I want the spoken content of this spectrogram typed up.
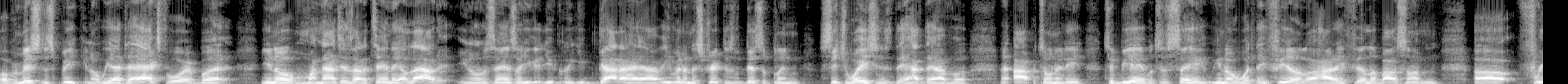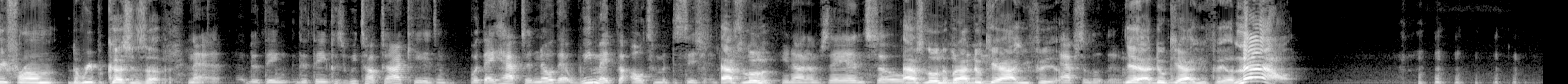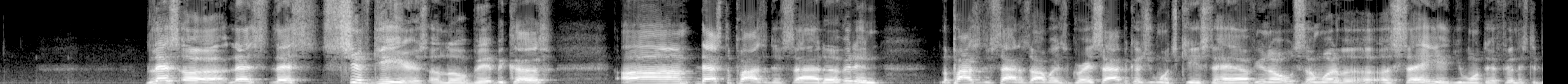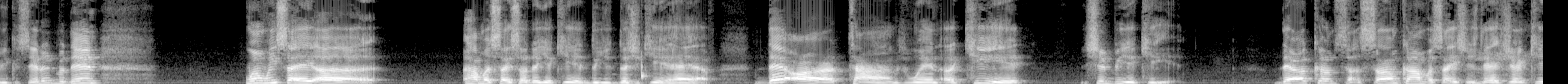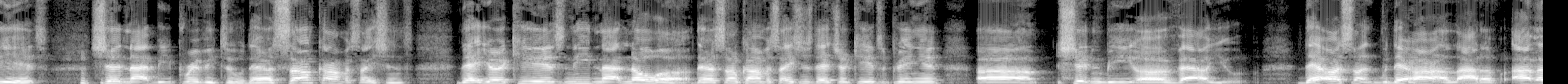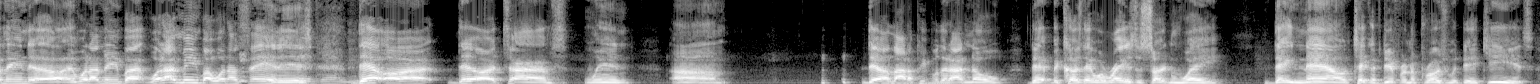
Or permission to speak. You know, we had to ask for it, but you know, my nine times out of ten, they allowed it. You know what I'm saying? So you you you gotta have even in the strictest of discipline situations, they have to have a an opportunity to be able to say you know what they feel or how they feel about something, uh, free from the repercussions of it. Now the thing the thing because we talk to our kids, and, but they have to know that we make the ultimate decision. Absolutely, You know what I'm saying? So absolutely. But you- I do you- care how you feel. Absolutely. Yeah, I do care how you feel. Now, let's uh let's let's shift gears a little bit because um that's the positive side of it and the positive side is always a great side because you want your kids to have, you know, somewhat of a, a, say and you want their feelings to be considered. But then when we say uh how much say so does your kid do you, does your kid have? There are times when a kid should be a kid. There are come some, some conversations that your kids should not be privy to. There are some conversations that your kids need not know of. There are some conversations that your kids' opinion uh, shouldn't be uh, valued. There are some. There are a lot of. I, I mean, uh, and what I mean by what I mean by what I'm saying is, there are there are times when um, there are a lot of people that I know that because they were raised a certain way, they now take a different approach with their kids,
